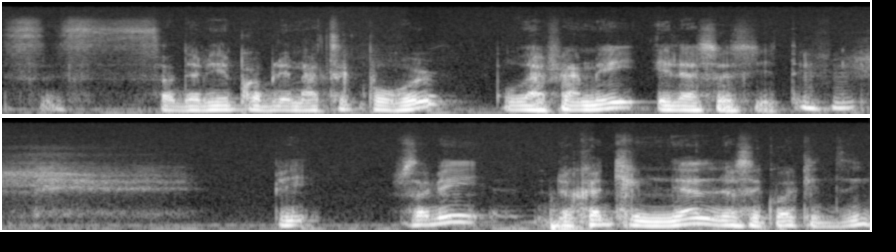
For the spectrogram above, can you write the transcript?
ça devient problématique pour eux, pour la famille et la société. Mhm. Puis, vous savez, le code criminel, là, c'est quoi qu'il dit?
